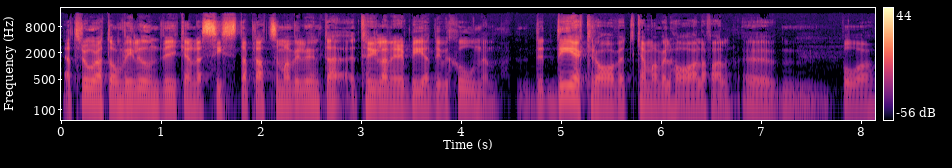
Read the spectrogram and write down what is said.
jag tror att de vill undvika den där sista platsen. Man vill ju inte trilla ner i B-divisionen. Det, det kravet kan man väl ha i alla fall eh, på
